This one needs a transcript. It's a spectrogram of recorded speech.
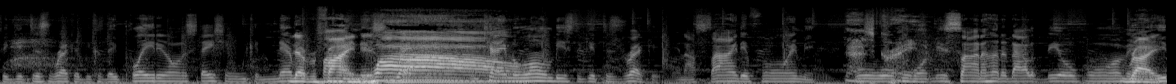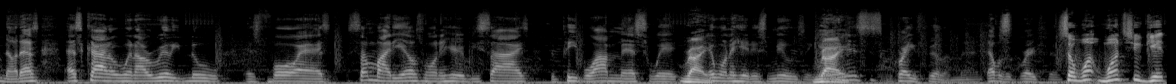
to get this record because they played it on the station. We could never, Never find, find this it. Wow. record. He came to Long Beach to get this record, and I signed it for him. And That's who, crazy. who wanted me to sign a hundred dollar bill for him? And, Right. You know, that's that's kind of when I really knew as far as somebody else want to hear besides the people I mess with. Right. They want to hear this music. Right. And it's just a great feeling, man. That was a great feeling. So on- once you get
